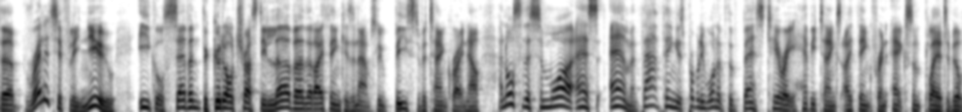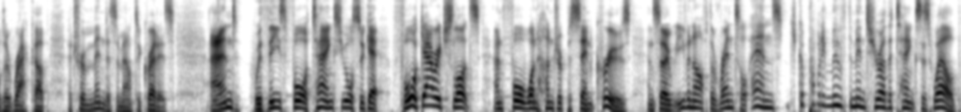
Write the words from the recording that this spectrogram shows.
the relatively new Eagle 7, the good old trusty Löwe that I think is an absolute beast of a tank right now, and also the Somua SM. That thing is probably one of the best tier 8 heavy tanks, I think, for an excellent player to be able to rack up a tremendous amount of credits. And with these four tanks, you also get four garage slots and four 100% crews. And so even after rental ends, you could probably move them into your other tanks as well.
